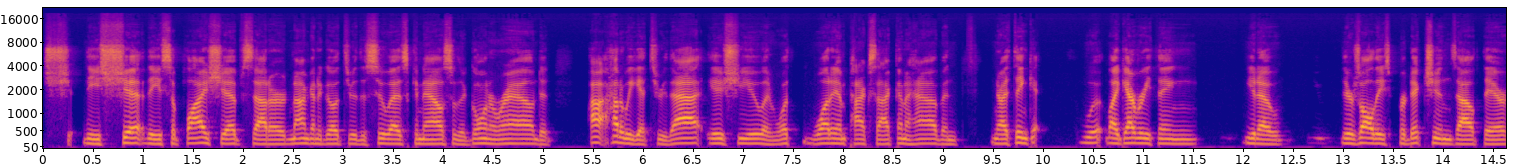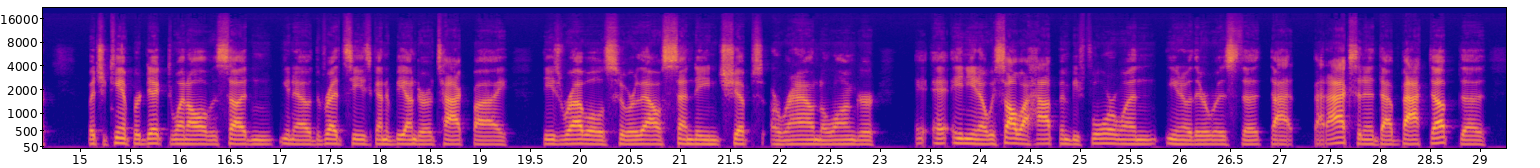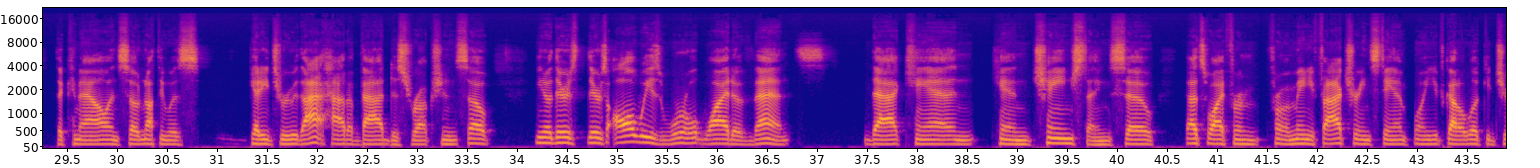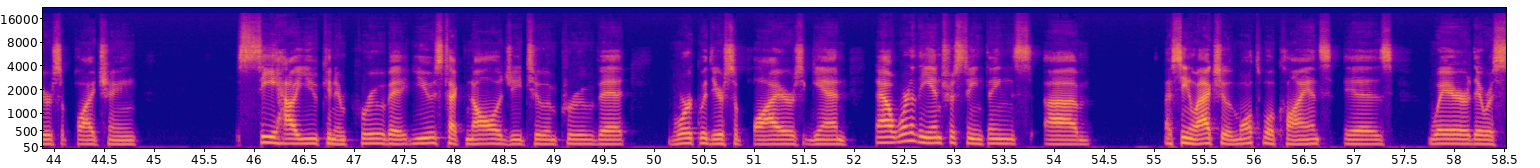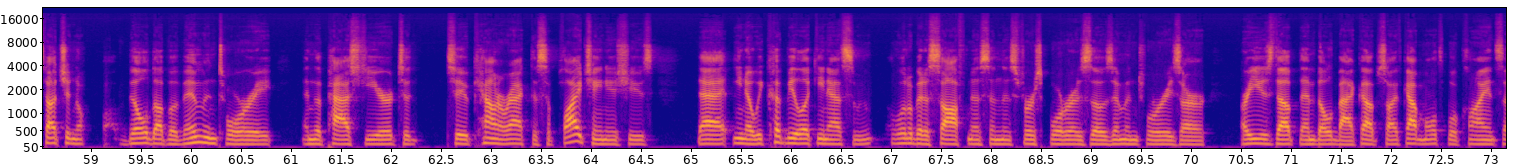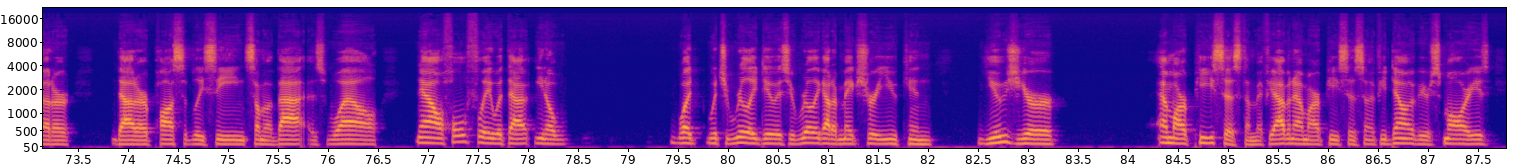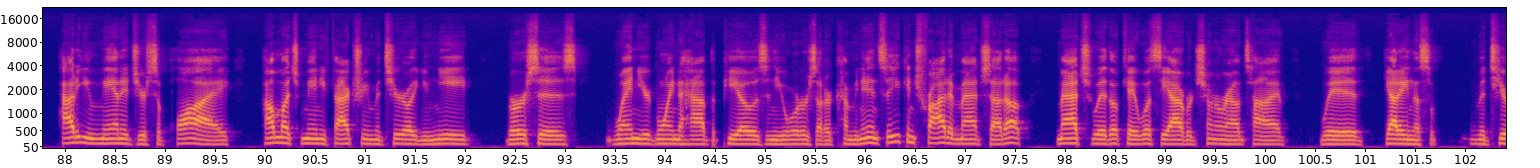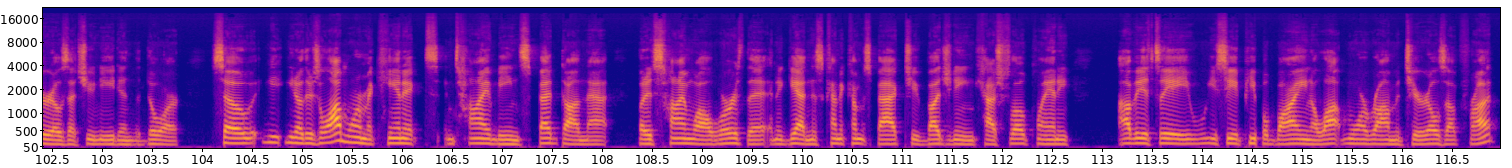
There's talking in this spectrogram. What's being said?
sh- these ship these supply ships that are not going to go through the suez canal so they're going around and how, how do we get through that issue and what what impacts that going to have? And you know i think w- like everything you know there's all these predictions out there but you can't predict when all of a sudden, you know, the Red Sea is going to be under attack by these rebels who are now sending ships around no longer. And, and, you know, we saw what happened before when, you know, there was the that that accident that backed up the the canal. And so nothing was getting through. That had a bad disruption. So, you know, there's there's always worldwide events that can can change things. So that's why from from a manufacturing standpoint, you've got to look at your supply chain see how you can improve it, use technology to improve it, work with your suppliers again. Now, one of the interesting things um, I've seen actually with multiple clients is where there was such a buildup of inventory in the past year to to counteract the supply chain issues that you know we could be looking at some a little bit of softness in this first quarter as those inventories are are used up then build back up. So I've got multiple clients that are that are possibly seeing some of that as well. Now, hopefully, with that, you know, what what you really do is you really got to make sure you can use your MRP system. If you have an MRP system, if you don't, if you're smaller, use how do you manage your supply? How much manufacturing material you need versus when you're going to have the POs and the orders that are coming in. So you can try to match that up, match with okay, what's the average turnaround time with getting the materials that you need in the door. So, you, you know, there's a lot more mechanics and time being spent on that, but it's time well worth it. And again, this kind of comes back to budgeting, cash flow planning. Obviously, we see people buying a lot more raw materials up front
